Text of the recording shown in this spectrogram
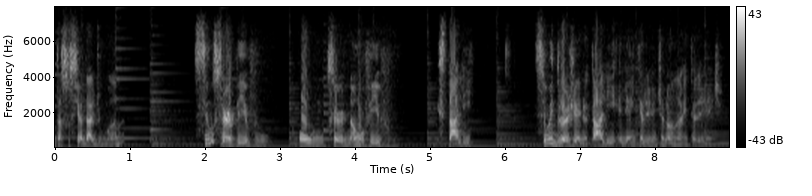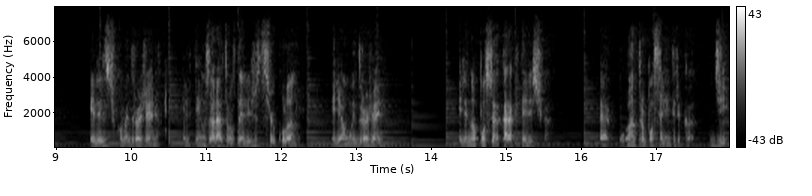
da sociedade humana. Se um ser vivo ou um ser não vivo está ali, se o hidrogênio está ali, ele é inteligente ou não é inteligente? Ele existe como hidrogênio. Ele tem os elétrons dele circulando. Ele é um hidrogênio. Ele não possui a característica é, antropocêntrica de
